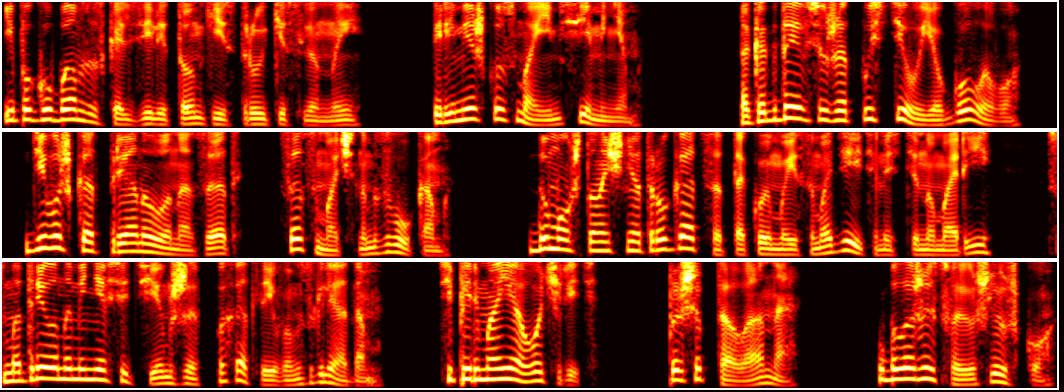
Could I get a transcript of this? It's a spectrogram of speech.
и по губам заскользили тонкие струйки слюны, перемешку с моим семенем. А когда я все же отпустил ее голову, девушка отпрянула назад со смачным звуком. Думал, что начнет ругаться от такой моей самодеятельности, но Мари смотрела на меня все тем же похотливым взглядом. «Теперь моя очередь», — прошептала она. «Ублажи свою шлюшку».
